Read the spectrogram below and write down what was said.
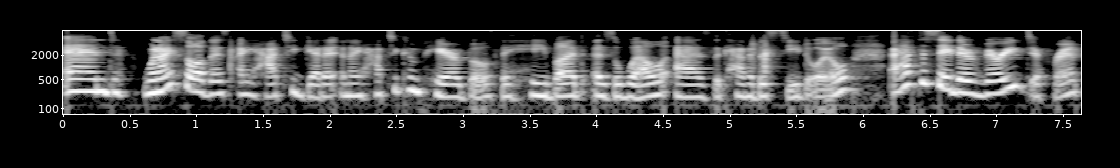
And when I saw this, I had to get it and I had to compare both the Hey Bud as well as the cannabis seed oil. I have to say they're very different.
